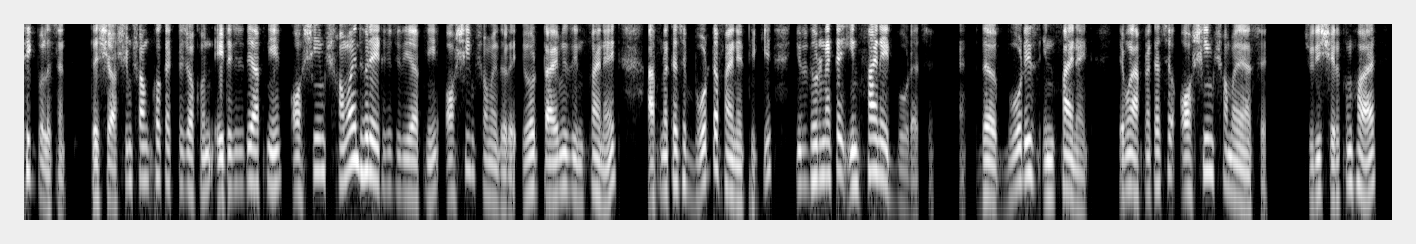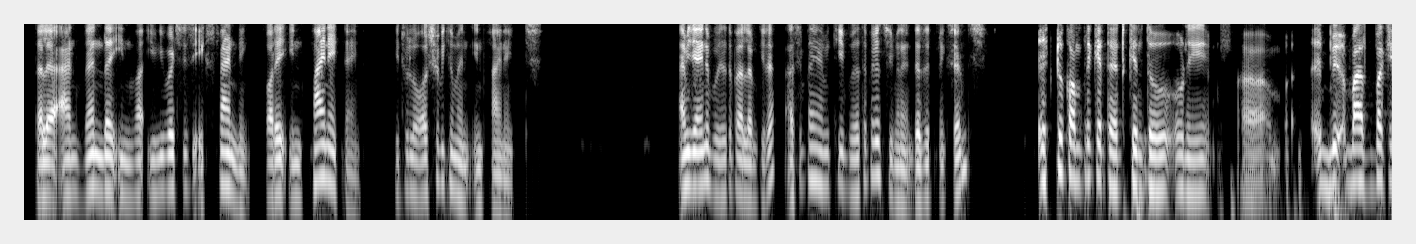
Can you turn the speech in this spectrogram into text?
ঠিক বলেছেন। তো সে অসীম সংখ্যক একটা যখন, এটাকে যদি আপনি অসীম সময় ধরে, এটাকে যদি আপনি অসীম সময় ধরে ইওর টাইম ইজ ইনফাইনাইট আপনার কাছে বোর্ডটা ফাইনাইট ঠিকই, কিন্তু ধরুন একটা ইনফাইনাইট বোর্ড আছে। দ্য বোর্ড ইজ ইনফাইনাইট এবং আপনার কাছে অসীম সময় আছে। যদি সেরকম হয়, তাহলে and when the universe is expanding for a infinite time it will also become an infinite আমি জানি না, বোঝাতে পারলাম কিনা? আসিফ ভাই, আমি কি বোঝাতে পেরেছি? মানে ডাজ ইট মেক সেন্স একটু কমপ্লিকেটেড কিন্তু উনি বাদ বাকি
